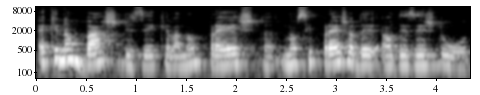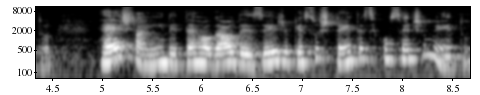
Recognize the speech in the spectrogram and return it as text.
É que não basta dizer que ela não presta, não se presta ao desejo do outro. Resta ainda interrogar o desejo que sustenta esse consentimento.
